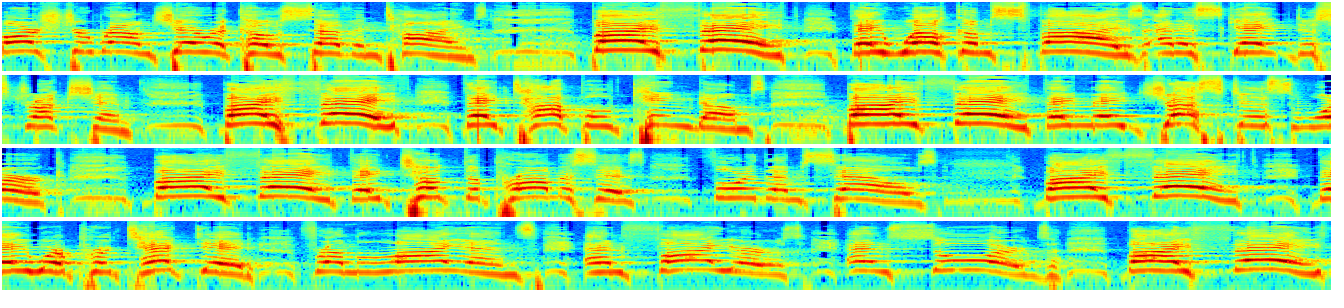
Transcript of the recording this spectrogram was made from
marched around Jericho seven times. By faith, they welcomed spies and escaped destruction. By faith, they toppled kingdoms. By faith, they made justice work. By faith, they took the promises for themselves. By faith, they were protected from lions and fires and swords. By faith,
